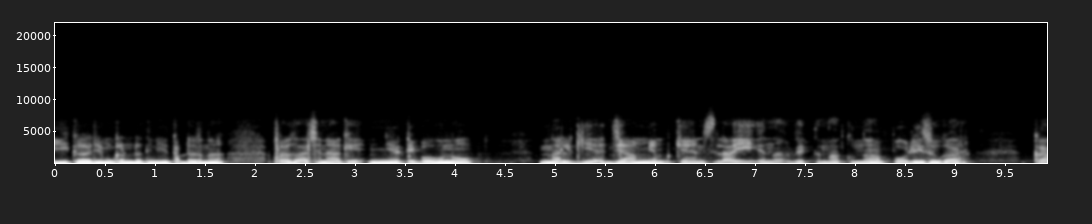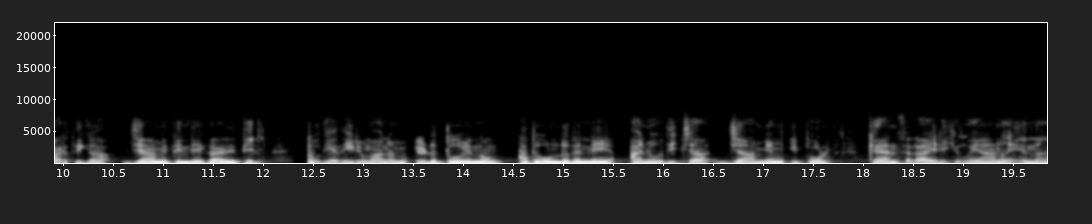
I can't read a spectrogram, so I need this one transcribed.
ഈ കാര്യം കണ്ടതിനെ തുടർന്ന് പ്രകാശനാകെ ഞെട്ടിപ്പോകുന്നു. നൽകിയ ജാമ്യം ക്യാൻസലായി എന്ന് വ്യക്തമാക്കുന്ന പോലീസുകാർ കാർത്തിക ജാമ്യത്തിന്റെ കാര്യത്തിൽ പുതിയ തീരുമാനം എടുത്തു എന്നും അതുകൊണ്ട് തന്നെ അനുവദിച്ച ജാമ്യം ഇപ്പോൾ ക്യാൻസൽ ആയിരിക്കുകയാണ് എന്ന്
